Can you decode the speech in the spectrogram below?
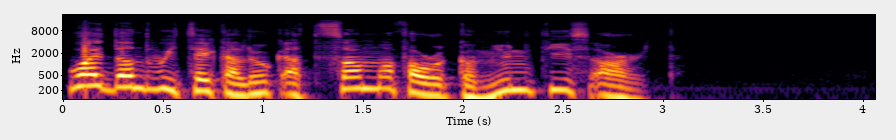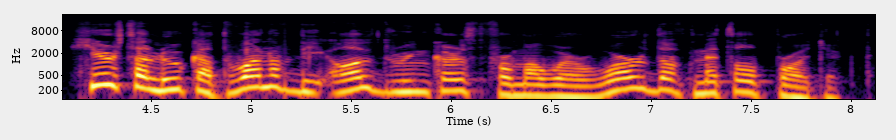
why don't we take a look at some of our community's art. Here's a look at one of the old drinkers from our World of Metal project,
